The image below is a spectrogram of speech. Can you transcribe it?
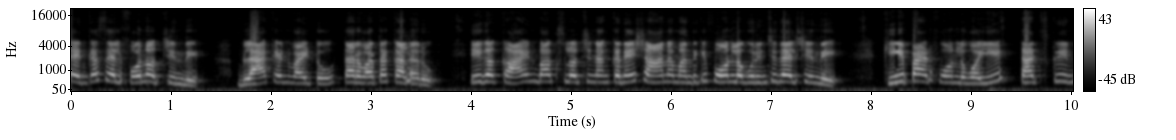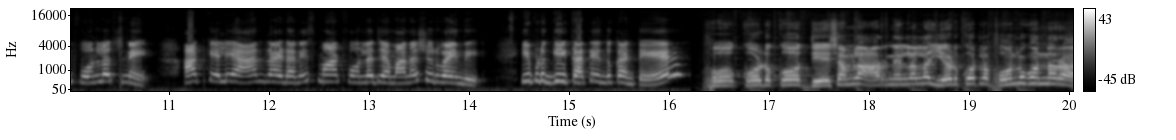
టెన్క సెల్ ఫోన్ వచ్చింది. బ్లాక్ అండ్ వైట్ తర్వాత కలరు. ఇక కాయిన్ బాక్స్లు వచ్చినాకనే చాలా మందికి ఫోన్ల గురించి తెలిసింది. కీప్యాడ్ ఫోన్లు పోయి టచ్ స్క్రీన్ ఫోన్లు వచ్చినాయి. అటుకెళ్ళి ఆండ్రాయిడ్ అని స్మార్ట్ ఫోన్ల జమానా షురువైంది. ఇప్పుడు గీ కథ ఎందుకంటే ఓ కొడుకో దేశంలో ఆరు నెలల్లో ఏడు కోట్ల ఫోన్లు కొన్నారా?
